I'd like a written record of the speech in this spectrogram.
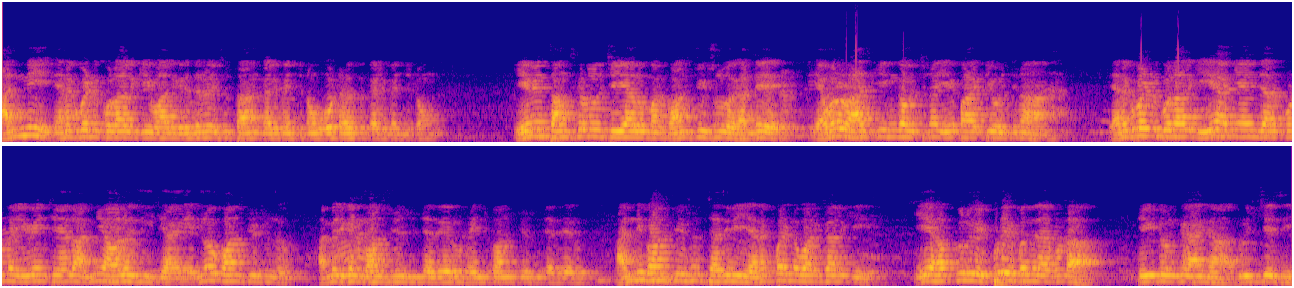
అన్ని వెనకబడిన కులాలకి వాళ్ళకి రిజర్వేషన్ స్థానం కల్పించడం ఓటు హక్కు కల్పించడం ఏమేమి సంస్కరణలు చేయాలో మన కాన్స్టిట్యూషన్లో అంటే ఎవరు రాజకీయంగా వచ్చినా ఏ పార్టీ వచ్చినా వెనకబడిన కులాలకి ఏ అన్యాయం జరగకుండా ఏమేం చేయాలో అన్ని ఆలోచించి ఆయన ఎన్నో కాన్స్టిట్యూషన్లు అమెరికన్ కాన్స్టిట్యూషన్ చదివారు ఫ్రెంచ్ కాన్స్టిట్యూషన్ చదివారు అన్ని కాన్స్టిట్యూషన్ చదివి వెనకబడిన వర్గాలకి ఏ హక్కులు ఎప్పుడూ ఇబ్బంది లేకుండా చేయడానికి ఆయన కృషి చేసి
